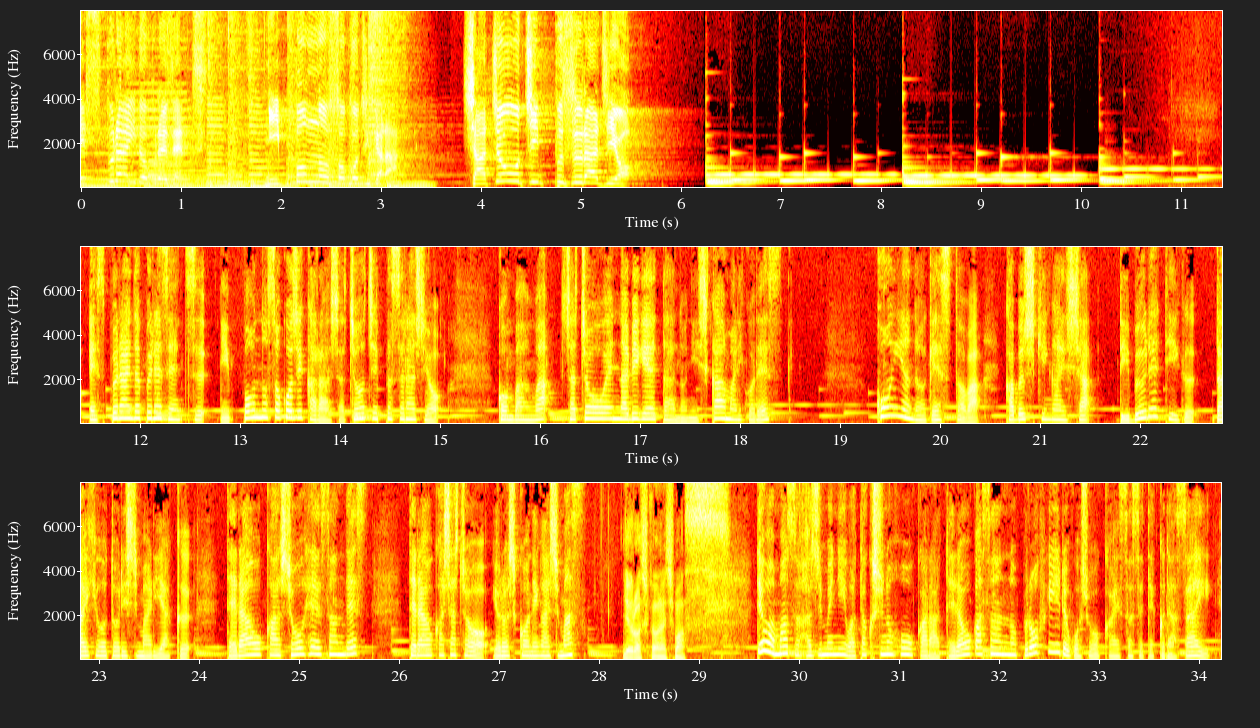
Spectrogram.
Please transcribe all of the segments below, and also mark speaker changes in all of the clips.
Speaker 1: エスプライドプレゼンツ。日本の底力。社長チップスラジオ。
Speaker 2: エスプライドプレゼンツ日本の底力社長チップスラジオ。こんばんは。社長応援ナビゲーターの西川真理子です。今夜のゲストは株式会社リブレティグ代表取締役寺岡翔平さんです。寺岡社長よろしくお願いします。
Speaker 3: よろしくお願いします
Speaker 2: ではまずはじめに私の方から寺岡さんのプロフィールご紹介させてください。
